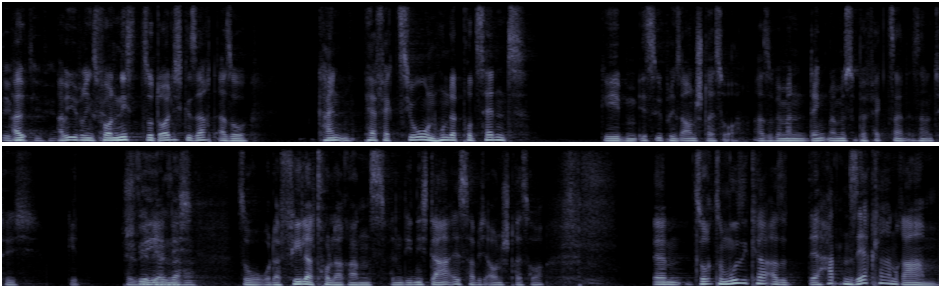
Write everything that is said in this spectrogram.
definitiv. Ja. Habe ich übrigens ja. vorhin nicht so deutlich gesagt. Also kein Perfektion, 100 Prozent geben, ist übrigens auch ein Stressor. Also wenn man denkt, man müsste perfekt sein, ist natürlich, geht per se ja nicht. Sache. So, oder Fehlertoleranz, wenn die nicht da ist, habe ich auch einen Stressor. Ähm, zurück zum Musiker, also der hat einen sehr klaren Rahmen.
